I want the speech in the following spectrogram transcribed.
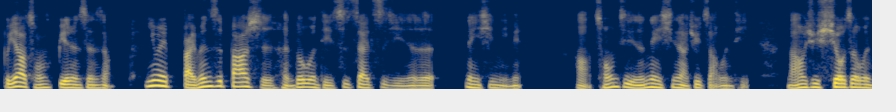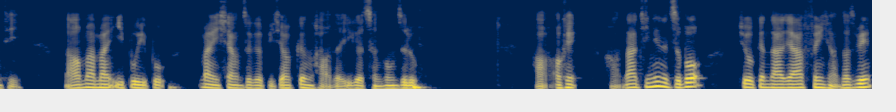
不要从别人身上，因为百分之八十很多问题是在自己的内心里面。啊，从自己的内心啊去找问题，然后去修正问题，然后慢慢一步一步迈向这个比较更好的一个成功之路。好，OK，好，那今天的直播就跟大家分享到这边。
